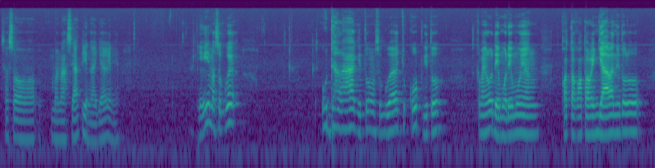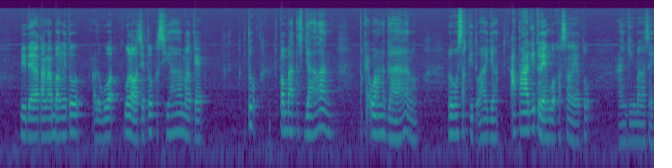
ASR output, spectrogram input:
sosok menasihati yang ngajarin ya. Ya iya masuk gue udahlah gitu maksud gue cukup gitu. Kemarin lu demo-demo yang kotor-kotorin jalan itu lu di daerah Tanah Abang itu aduh gua gua lewat situ kesian kayak itu pembatas jalan pakai uang negara loh lu rusak gitu aja. Apalagi tuh yang gua kesel ya tuh anjing banget sih.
